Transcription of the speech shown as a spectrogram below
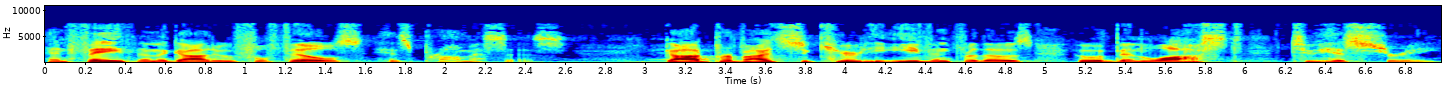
and faith in the God who fulfills his promises. God provides security even for those who have been lost to history.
